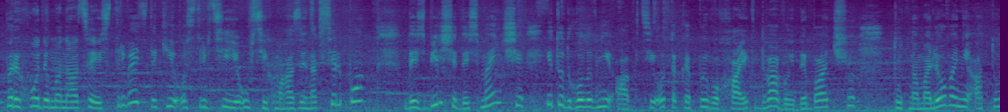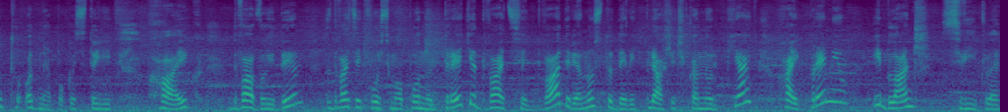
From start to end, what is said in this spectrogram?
переходимо на цей острівець. Такі острівці є у всіх магазинах Сільпо, десь більші, десь менші. І тут головні акції. Отаке пиво Хайк, два види бачу. Тут намальовані, а тут одне поки стоїть. Хайк, два види з 28 по 03, 22,99. Пляшечка 0,5, Хайк преміум і бланш світле.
